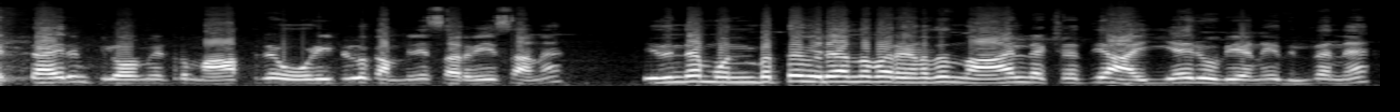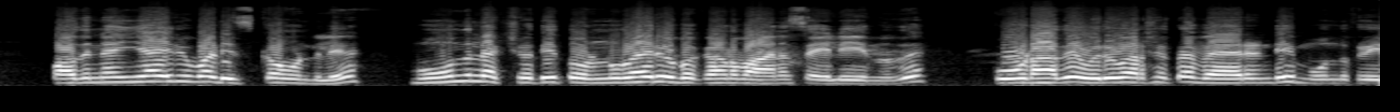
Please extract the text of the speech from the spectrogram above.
എട്ടായിരം കിലോമീറ്റർ മാത്രമേ ഓടിയിട്ടുള്ള കമ്പനി സർവീസ് ആണ്. ഇതിന്റെ മുൻപത്തെ വില എന്ന് പറയുന്നത് നാല് ലക്ഷത്തി അയ്യായിരം രൂപയാണ്. ഇതിൽ തന്നെ പതിനയ്യായിരം രൂപ ഡിസ്കൗണ്ടിൽ മൂന്ന് ലക്ഷത്തി തൊണ്ണൂറായിരം രൂപക്കാണ് വാഹനം സെയിൽ ചെയ്യുന്നത്. കൂടാതെ ഒരു വർഷത്തെ വാരണ്ടി മൂന്ന് ഫ്രീ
